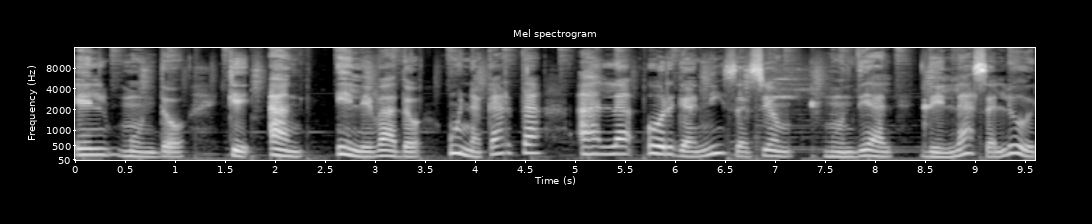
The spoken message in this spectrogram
el mundo que han elevado una carta a la Organización Mundial de la Salud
